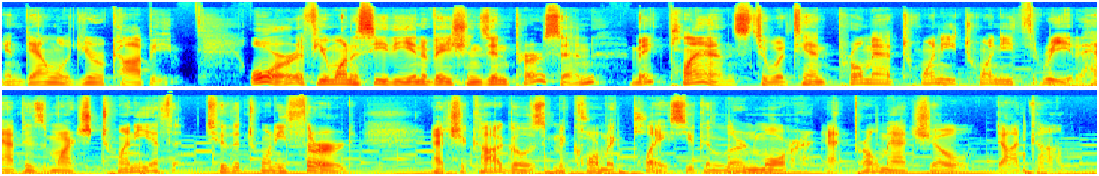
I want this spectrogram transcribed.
and download your copy. Or if you want to see the innovations in person, make plans to attend ProMat 2023. It happens March 20th to the 23rd at Chicago's McCormick Place. You can learn more at promatshow.com.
